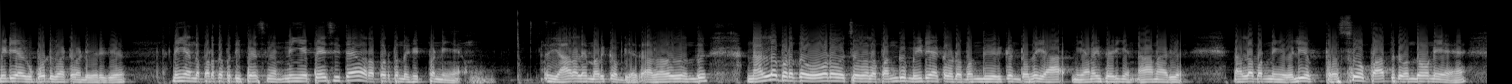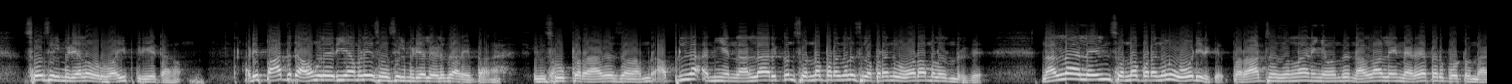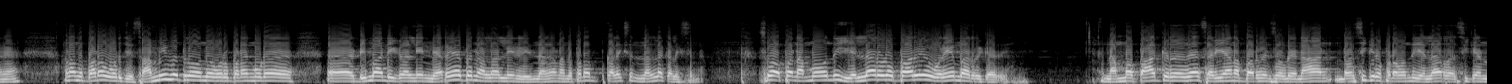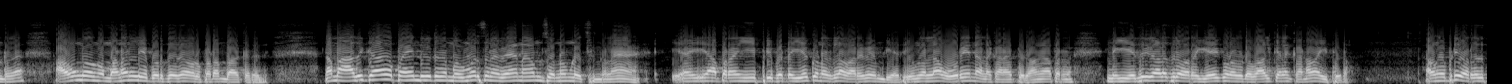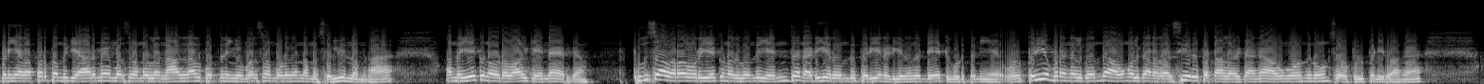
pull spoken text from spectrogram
மீடியாவுக்கு போட்டு காட்ட வேண்டியது இருக்குது நீங்கள் அந்த படத்தை பற்றி பேசுங்க. நீங்கள் பேசிட்டே ரப்பர் பந்தை ஹிட் பண்ணீங்க. இது யாராலையும் மறுக்க முடியாது. அதாவது வந்து நல்ல படத்தை ஓட வச்சதில் பங்கு மீடியாக்களோட பங்கு இருக்குன்றதை யா எனக்கு தெரியும். நான் அறிவேன். நல்ல படம். நீங்கள் வெளியே ப்ரெஸ்ஸோ பார்த்துட்டு வந்தோடனே சோஷியல் மீடியாவில் ஒரு வைப் கிரியேட் ஆகும். அப்படியே பார்த்துட்டு அவங்கள அறியாமலே சோஷியல் மீடியாவில் எழுத ஆரம்பிப்பாங்க. இது சூப்பர் ஆவேசம். அப்படிலாம் நீ நல்லா இருக்குன்னு சொன்ன படங்களும் சில படங்கள் ஓடாமல் இருந்திருக்கு. நல்லா இல்லைன்னு சொன்ன படங்களும் ஓடி இருக்கு. இப்போ ராட்சசன்லாம் நீங்கள் வந்து நல்லா இல்லைன்னு நிறைய பேர் போட்டிருந்தாங்க. ஆனால் அந்த படம் ஓடிச்சு. சமீபத்தில் வந்த ஒரு படம் கூட டிமாண்டி காலனி நிறைய பேர் நல்லா இல்லைன்னு எழுதியிருந்தாங்க. ஆனால் அந்த படம் கலெக்ஷன் நல்ல கலெக்ஷன் ஸோ அப்போ நம்ம வந்து எல்லாரோட பார்வையும் ஒரே மாதிரி இருக்காது. நம்ம பார்க்குறத தான் சரியான பார்வைன்னு சொல்ல நான் ரசிக்கிற படம் வந்து எல்லாரும் ரசிக்கன்ற அவங்கவுங்க மனநிலையை பொறுத்து தான் ஒரு படம் பார்க்குறது. நம்ம அதுக்காக பயந்துக்கிட்டு நம்ம விமர்சனம் வேணாம்னு சொன்னோம்னு வச்சுங்களேன் அப்புறம் இப்படிப்பட்ட இயக்குனர்கள்லாம் வரவே முடியாது. இவங்கெல்லாம் ஒரே நாளில் கனவு போயிடுவாங்க. அப்புறம் இன்னைக்கு எதிர்காலத்தில் வர இயக்குனரோட வாழ்க்கையெல்லாம் கனவாகி போயிடும். அவங்க எப்படி வர்றது? இப்போ நீங்கள் ரப்பர் பந்துக்கு யாருமே விமர்சனம் போடல. நாலு நாள் பொறுத்து நீங்கள் விமர்சனம் போடுங்கன்னு நம்ம சொல்லியிருந்தோம்னா அந்த இயக்குனரோட வாழ்க்கை என்ன இருக்கா? புதுசாக வர ஒரு இயக்குனருக்கு வந்து எந்த நடிகர் வந்து பெரிய நடிகர் வந்து டேட்டு கொடுத்து நீங்கள் ஒரு பெரிய படங்களுக்கு வந்து அவங்களுக்கான ரசிகர் பட்டாளம் இருக்காங்க அவங்க வந்து நூன் ஷோவை புல் பண்ணிடுவாங்க.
